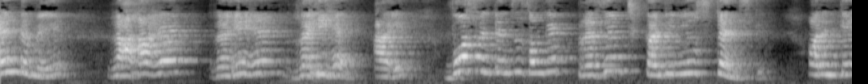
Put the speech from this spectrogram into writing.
एंड में रहा है, रहे हैं, रही है, आए, वो सेंटेंसेस होंगे प्रेजेंट कंटिन्यूस टेंस के। और इनके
